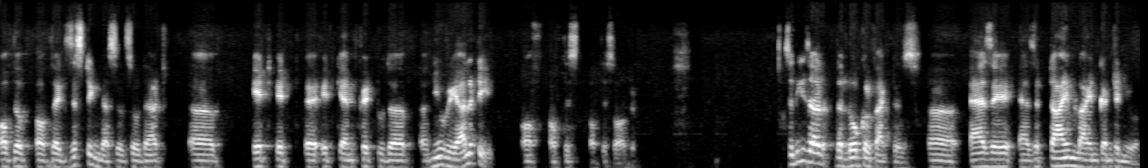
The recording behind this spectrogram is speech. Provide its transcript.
of the of the existing vessel so that uh, it it uh, it can fit to the uh, new reality of of this of this organ. So these are the local factors uh, as a as a timeline continuum.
